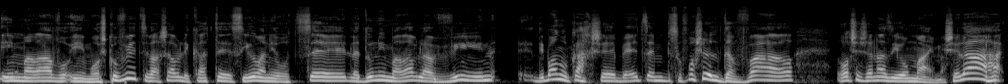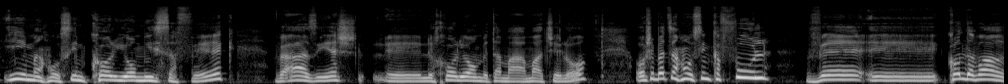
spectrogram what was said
עם הרב רועי מושקוביץ, ועכשיו לקראת אה, סיום אני רוצה לדון עם הרב להבין, דיברנו כך שבעצם בסופו של דבר ראש השנה זה יומיים. השאלה האם אנחנו עושים כל יום מספק, ואז יש אה, לכל יום את המעמד שלו, או שבעצם אנחנו עושים כפול, וכל אה, דבר,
